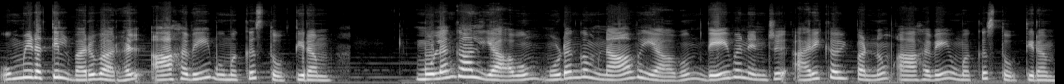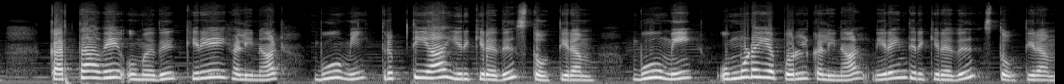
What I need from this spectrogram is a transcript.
உம்மிடத்தில் வருவார்கள் ஆகவே உமக்கு ஸ்தோத்திரம். முழங்கால் யாவும் முடங்கும் நாவு யாவும் தேவன் என்று அறிக்கை பண்ணும். ஆகவே உமக்கு ஸ்தோத்திரம். கர்த்தாவே உமது கிரியைகளினால் பூமி திருப்தியாயிருக்கிறது ஸ்தோத்திரம். பூமி உம்முடைய பொருட்களினால் நிறைந்திருக்கிறது ஸ்தோத்திரம்.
